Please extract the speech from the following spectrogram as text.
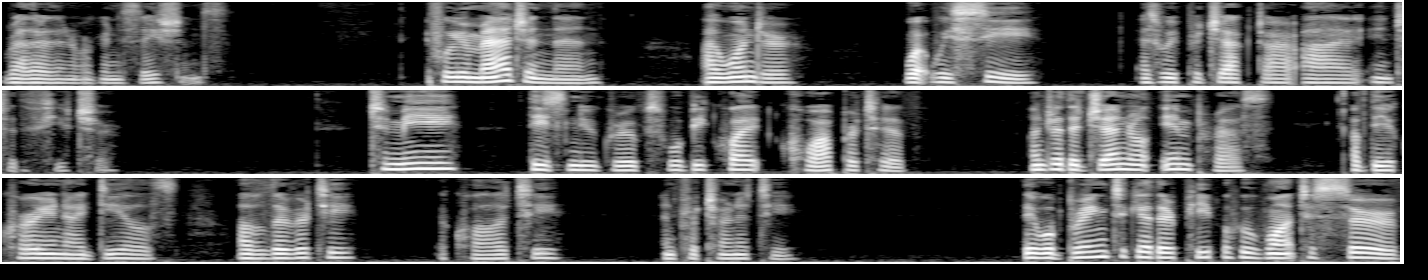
rather than organizations. If we imagine then, I wonder what we see as we project our eye into the future. To me, these new groups will be quite cooperative under the general impress of the Aquarian ideals of liberty, equality, and fraternity. They will bring together people who want to serve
